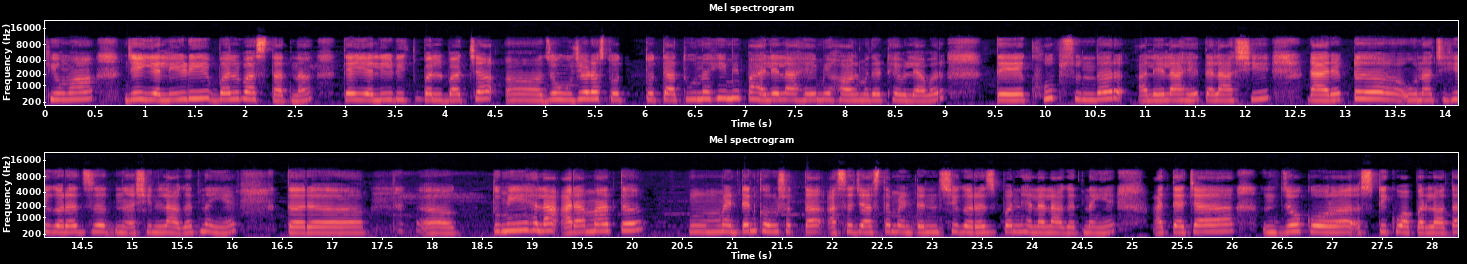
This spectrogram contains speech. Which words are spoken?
किंवा जे एल ई डी बल्ब असतात ना त्या एल ई डी बल्बाच्या जो उजेड असतो तो त्यातूनही मी पाहिलेला आहे मी हॉलमध्ये ठेवल्यावर. ते खूप सुंदर आलेलं आहे. त्याला अशी डायरेक्ट उन्हाचीही गरज अशी लागत नाही आहे तर तुम्ही ह्याला आरामात मेंटेन करू शकता. असं जास्त मेंटेनन्सची गरज पण ह्याला लागत नाही आहे त्याच्या जो कोरा स्टिक वापरला होता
